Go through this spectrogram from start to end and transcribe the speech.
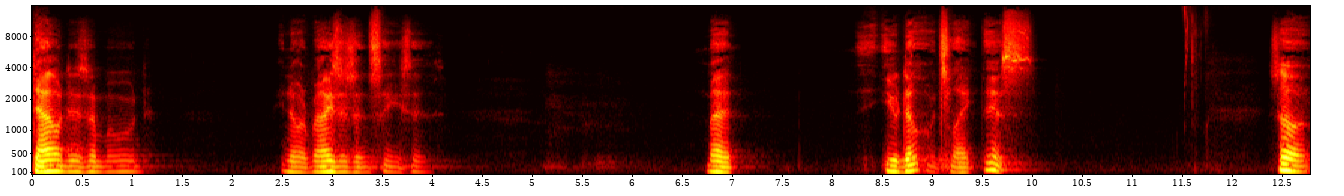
Doubt is a mood. You know, it rises and ceases. But you know it's like this. So,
